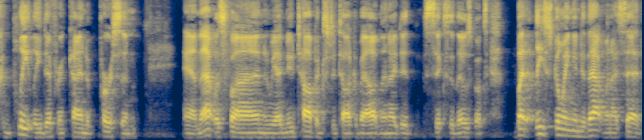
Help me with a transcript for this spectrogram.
completely different kind of person. And that was fun. And we had new topics to talk about. And then I did six of those books. But at least going into that one, I said,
